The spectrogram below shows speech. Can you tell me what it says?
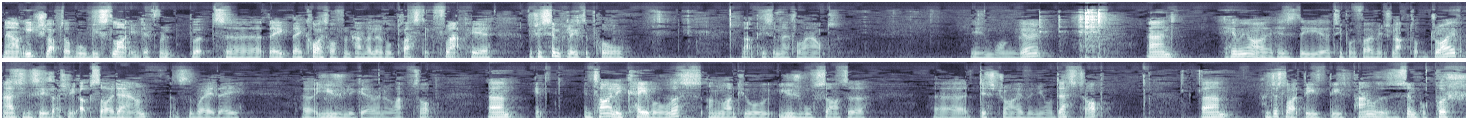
Now each laptop will be slightly different, but uh, they, they quite often have a little plastic flap here, which is simply to pull that piece of metal out in one go. And here we are, here's the uh, 2.5 inch laptop drive, as you can see it's actually upside down, that's the way they uh, usually go in a laptop. Um, it's entirely cableless, unlike your usual SATA uh, disk drive in your desktop. Um, and just like these, these panels, it's a simple push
